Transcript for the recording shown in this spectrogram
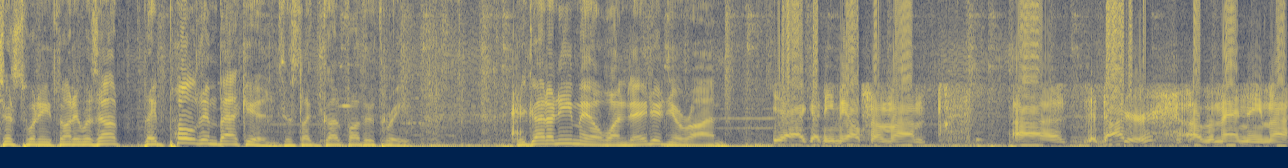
Just when he thought he was out, they pulled him back in, just like Godfather 3. You got an email one day, didn't you, Ron? Yeah, I got an email from um, uh, the daughter of a man named uh,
